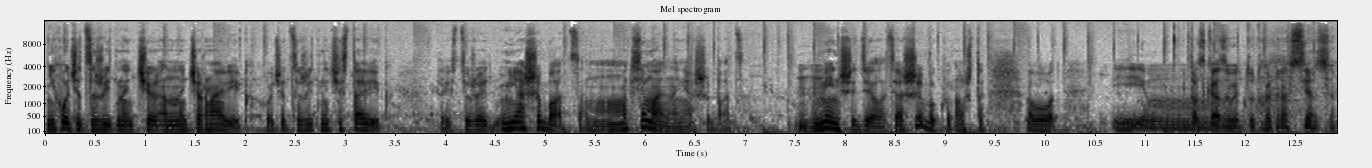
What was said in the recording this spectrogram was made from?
не хочется жить на, чер- на черновик, хочется жить на чистовик. То есть уже не ошибаться, максимально не ошибаться. Мгм. Меньше делать ошибок, потому что вот. И, И подсказывает тут как раз сердце.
